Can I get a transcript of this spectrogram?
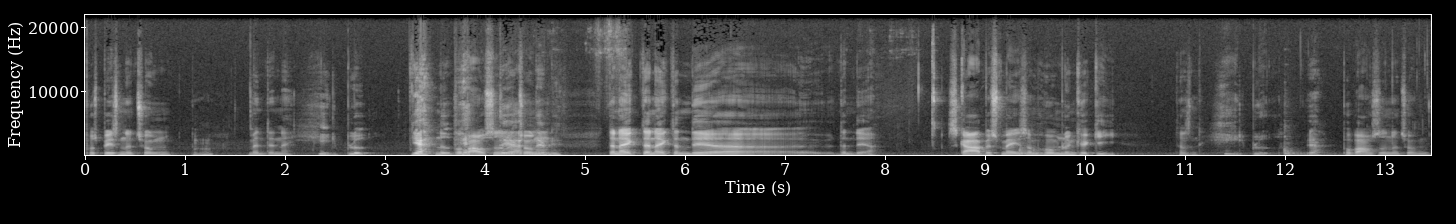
på spidsen af tungen, Mhm. men den er helt blød Ja, ned på bagsiden det af er den tungen. nemlig. Den er ikke, den er ikke den der, den der skarpe smag, som humlen kan give. Den er sådan helt blød Ja. på bagsiden af tungen.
